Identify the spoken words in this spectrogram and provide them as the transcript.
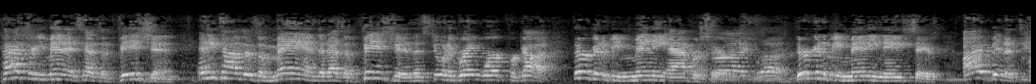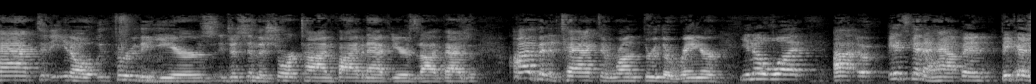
Pastor Jimenez has a vision. Anytime there's a man that has a vision that's doing a great work for God, there are going to be many adversaries. Right, right. There are going to be many naysayers. I've been attacked, you know, through the years, just in the short time, five and a half years that I've pastored. I've been attacked and run through the wringer. You know what? Uh, it's going to happen because,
